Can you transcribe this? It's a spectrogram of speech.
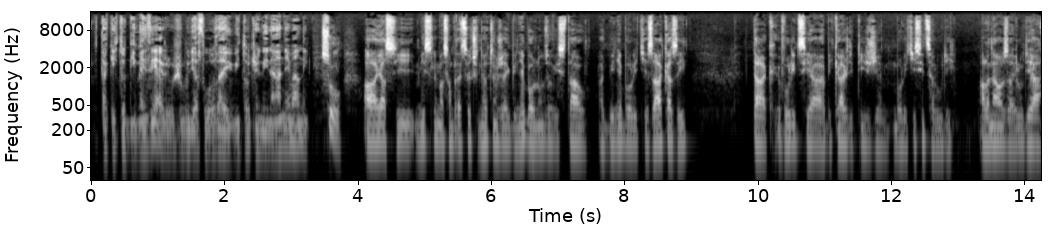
v takýchto dimenziách, že už ľudia sú ozaj vytočení, nahnevaní? Sú. A ja si myslím a som presvedčený o tom, že ak by nebol núdzový stav, ak by neboli tie zákazy, tak v uliciach by každý týždeň boli tisíce ľudí. Ale naozaj ľudia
